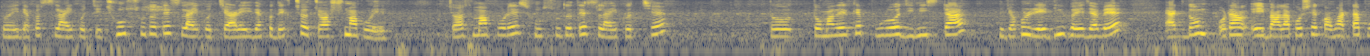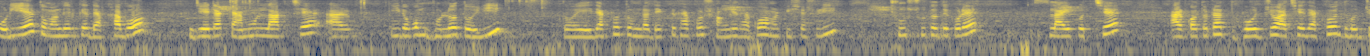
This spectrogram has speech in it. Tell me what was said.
তো এই দেখো সেলাই করছে, ছুঁচ সুতোতে সেলাই করছে। আর এই দেখো, দেখছ, চশমা পরে। চশমা পরে সুতোতে সেলাই করছে। তো তোমাদেরকে পুরো জিনিসটা যখন রেডি হয়ে যাবে, একদম ওটা এই বালাপোষে কভারটা পরিয়ে তোমাদেরকে দেখাবো যে এটা কেমন লাগছে আর কীরকম হলো তৈরি। তো এই দেখো, তোমরা দেখতে থাকো, সঙ্গে থাকো, আমার পিসাশুড়ি সুতোতে করে সেলাই করছে। আর কতটা ধৈর্য আছে দেখো, ধৈর্য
